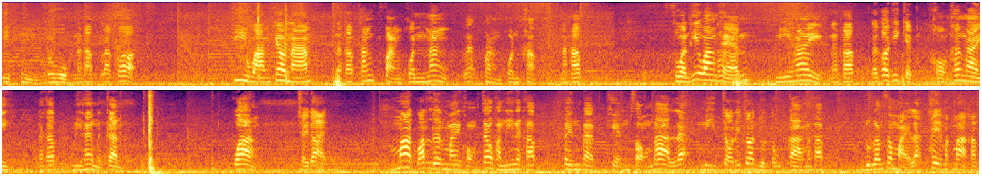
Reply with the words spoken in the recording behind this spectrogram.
อีกหนึ่งรูนะครับ แล้วก็ที่วางแก้วน้ำนะครับ ทั้งฝั่งคนนั่งและฝั่งคนขับนะครับ ส่วนที่วางแผน มีให้นะครับ แล้วก็ที่เก็บของข้างในนะครับ มีให้เหมือนกัน กว้างใช้ได้ มาตรวัดเรือนไม้ของเจ้าคันนี้นะครับ เป็นแบบเข็ม2 ด้าน และมีจอดิจอลอยู่ตรงกลางนะครับ ดูล้ำสมัยและเท่มากๆครับ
